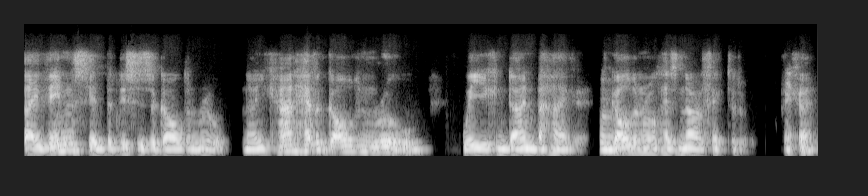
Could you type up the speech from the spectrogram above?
they then said, but this is a golden rule. No, you can't have a golden rule where you condone behaviour. Mm. The golden rule has no effect at all. Okay.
